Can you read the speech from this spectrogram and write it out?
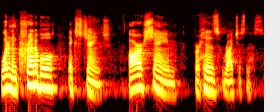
What an incredible exchange. Our shame for his righteousness.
